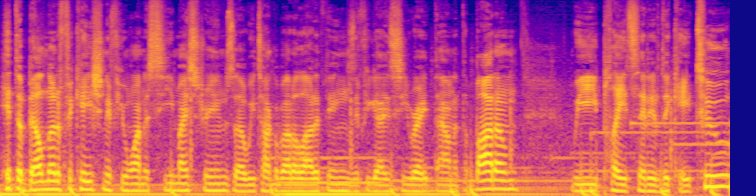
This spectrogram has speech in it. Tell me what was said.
hit the bell notification if you want to see my streams. Uh, we talk about a lot of things. If you guys see right down at the bottom, we played State of Decay 2,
